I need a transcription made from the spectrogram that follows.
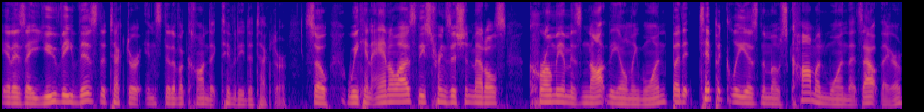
It is a UV vis detector instead of a conductivity detector. So we can analyze these transition metals. Chromium is not the only one, but it typically is the most common one that's out there.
